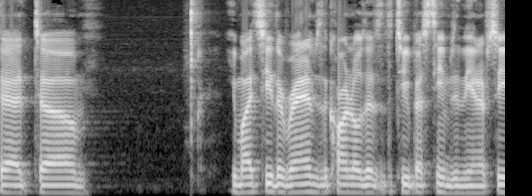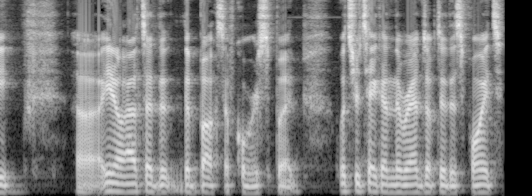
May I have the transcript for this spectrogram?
that um, you might see the Rams, the Cardinals as the two best teams in the NFC. Uh, you know, outside the, the Bucs, of course. But what's your take on the Rams up to this point?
